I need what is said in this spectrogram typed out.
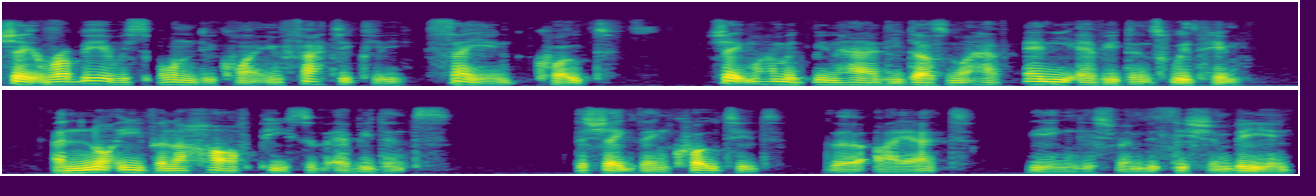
Sheikh Rabi' responded quite emphatically, saying, quote, Sheikh Mohammed bin Hadi does not have any evidence with him, and not even a half piece of evidence. The Sheikh then quoted the ayat, the English rendition being,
